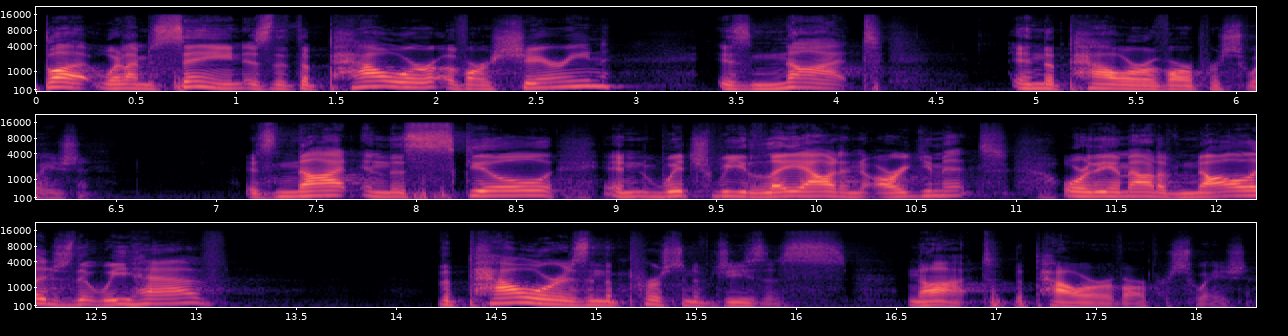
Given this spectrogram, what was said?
But what I'm saying is that the power of our sharing is not in the power of our persuasion. It's not in the skill in which we lay out an argument or the amount of knowledge that we have. The power is in the person of Jesus, not the power of our persuasion.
